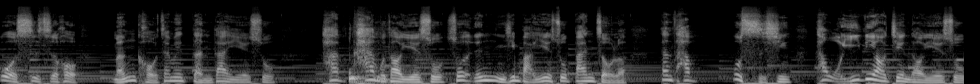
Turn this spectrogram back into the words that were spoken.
过世之后，门口在那边等待耶稣，她看不到耶稣，说人已经把耶稣搬走了，但她不死心，她我一定要见到耶稣。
